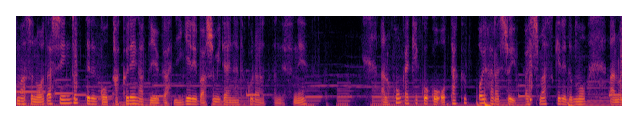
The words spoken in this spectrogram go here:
まあその私にとってのこう隠れ家というか逃げる場所みたいなところだったんですね。あの今回結構こうオタクっぽい話をいっぱいしますけれどもあの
